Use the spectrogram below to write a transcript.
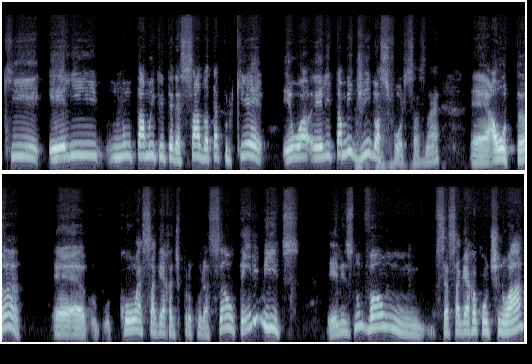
que ele não está muito interessado, até porque eu, ele está medindo as forças, né? É, a OTAN, é, com essa guerra de procuração, tem limites. Eles não vão, se essa guerra continuar,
